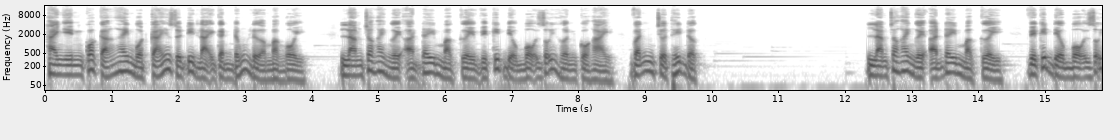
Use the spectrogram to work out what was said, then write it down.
Hải nhìn qua cả hai một cái rồi đi lại gần đống lửa mà ngồi. Làm cho hai người ở đây mà cười vì cái điệu bộ dỗi hờn của Hải vẫn chưa thấy được. Làm cho hai người ở đây mà cười, vì cái điều bộ dỗi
